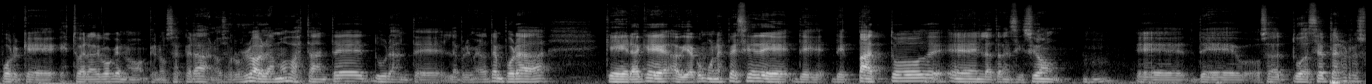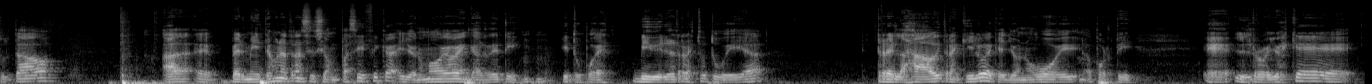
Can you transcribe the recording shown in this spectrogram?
porque esto era algo que no, que no se esperaba. Nosotros lo hablamos bastante durante la primera temporada, que era que había como una especie de, de, pacto en la transición. Eh, de, o sea, tú aceptas los resultados, eh, permites una transición pacífica y yo no me voy a vengar de ti. Y tú puedes vivir el resto de tu vida relajado y tranquilo de que yo no voy a por ti. el rollo es que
